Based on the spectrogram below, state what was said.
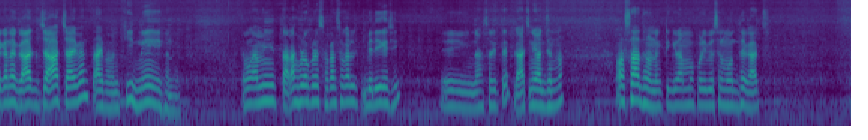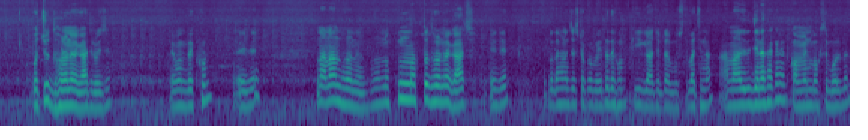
এখানে গাছ যা চাইবেন তাই পাবেন, কি নেই এখানে। এবং আমি তাড়াহুড়ো করে সকাল সকাল বেরিয়ে গেছি এই নার্সারিতে গাছ নেওয়ার জন্য। অসাধারণ একটি গ্রাম্য পরিবেশের মধ্যে গাছ। প্রচুর ধরনের গাছ রয়েছে। এবং দেখুন, এই যে নানান ধরনের, নতুনত্ব ধরনের গাছ, এই যে একটু দেখানোর চেষ্টা করব। এটা দেখুন, কী গাছ এটা বুঝতে পারছি না। আপনারা যদি জেনে থাকেন কমেন্ট বক্সে বলবেন।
